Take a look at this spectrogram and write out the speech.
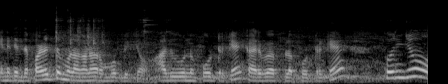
எனக்கு இந்த பழுத்த மிளகானா ரொம்ப பிடிக்கும். அது ஒன்று போட்டிருக்கேன் கருவேப்பிலை போட்டிருக்கேன். கொஞ்சம்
